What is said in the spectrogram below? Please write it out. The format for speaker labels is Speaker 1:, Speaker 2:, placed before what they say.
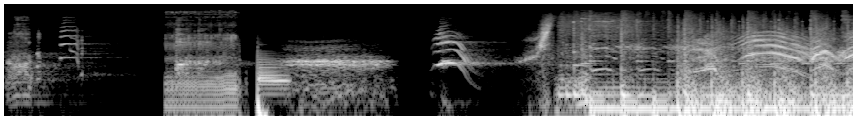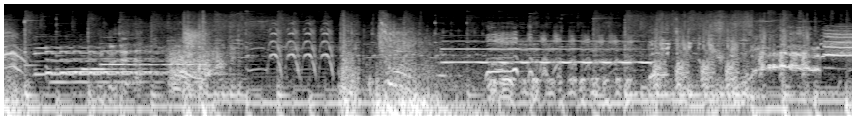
Speaker 1: Ha ha ha!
